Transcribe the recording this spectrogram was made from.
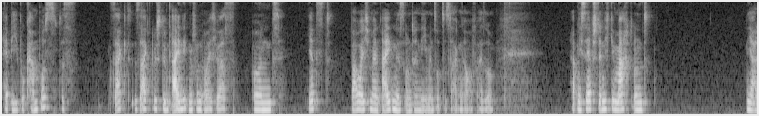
Happy Hippocampus, das sagt, sagt bestimmt einigen von euch was. Und jetzt baue ich mein eigenes Unternehmen sozusagen auf. Also habe mich selbstständig gemacht und ja,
